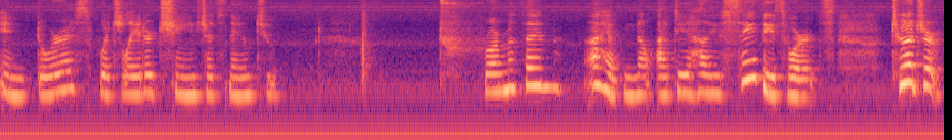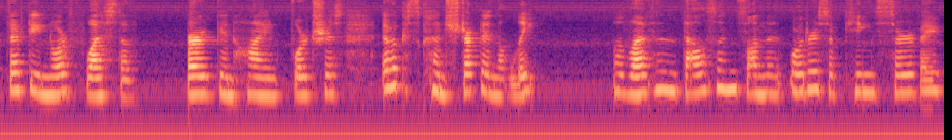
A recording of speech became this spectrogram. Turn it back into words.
in Doris, which later changed its name to Tormathan. I have no idea how you say these words. 250 northwest of Bergenheim Fortress. It was constructed in the late 11,000s on the orders of King Survey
